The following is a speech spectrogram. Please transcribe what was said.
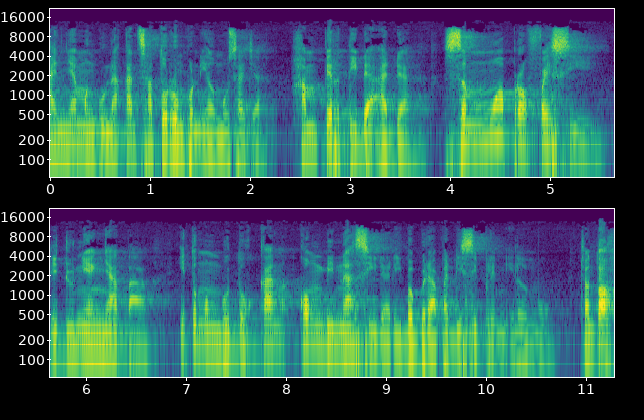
hanya menggunakan satu rumpun ilmu saja? Hampir tidak ada. Semua profesi di dunia yang nyata itu membutuhkan kombinasi dari beberapa disiplin ilmu. Contoh,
